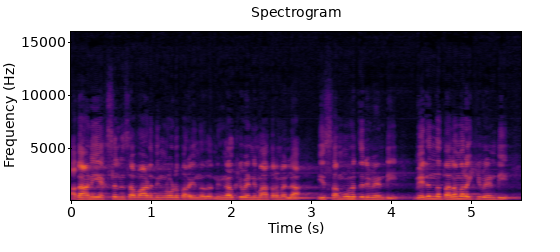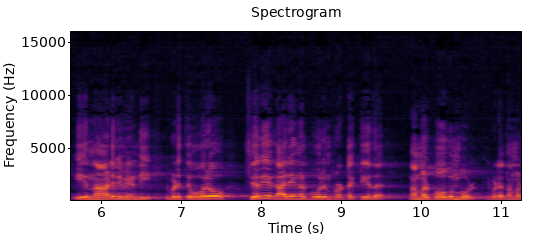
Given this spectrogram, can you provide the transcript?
അതാണ് ഈ എക്സലൻസ് അവാർഡ് നിങ്ങളോട് പറയുന്നത്. നിങ്ങൾക്ക് വേണ്ടി മാത്രമല്ല ഈ സമൂഹത്തിന് വേണ്ടി വരുന്ന തലമുറയ്ക്ക് വേണ്ടി ഈ നാടിന് വേണ്ടി ഇവിടുത്തെ ഓരോ ചെറിയ കാര്യങ്ങൾ പോലും പ്രൊട്ടക്ട് ചെയ്ത് നമ്മൾ പോകുമ്പോൾ ഇവിടെ നമ്മൾ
